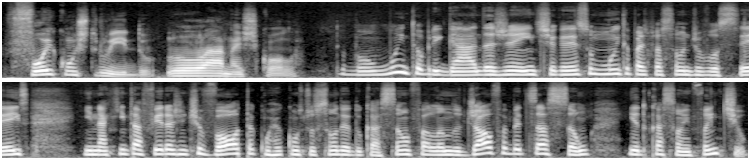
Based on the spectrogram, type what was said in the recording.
foi construído lá na escola. Muito bom, muito obrigada, gente. Agradeço muito a participação de vocês. E na quinta-feira a gente volta com reconstrução da educação, falando de alfabetização e educação infantil.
